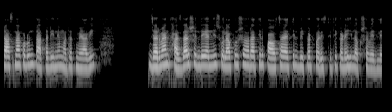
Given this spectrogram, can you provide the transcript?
शासनाकडून तातडीने मदत मिळावी. दरम्यान खासदार शिंदे यांनी सोलापूर शहरातील पावसाळ्यातील बिकट परिस्थितीकडेही लक्ष वेधले.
